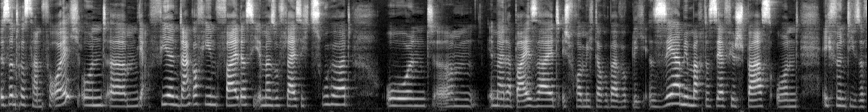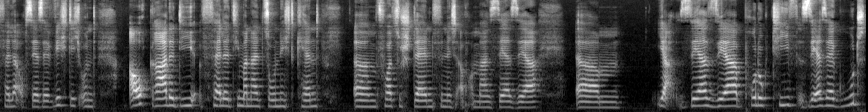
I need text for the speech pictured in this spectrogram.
ist interessant für euch. Und ähm, ja, vielen Dank auf jeden Fall, dass ihr immer so fleißig zuhört und ähm, immer dabei seid. Ich freue mich darüber wirklich sehr. Mir macht es sehr viel Spaß und ich finde diese Fälle auch sehr, sehr wichtig und auch gerade die Fälle, die man halt so nicht kennt, ähm, vorzustellen, finde ich auch immer sehr, sehr, ähm, ja, sehr, sehr produktiv, sehr, sehr gut.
